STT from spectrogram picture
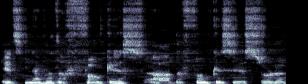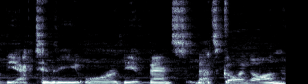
It's never the focus. Uh, the focus is sort of the activity or the events that's going on.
